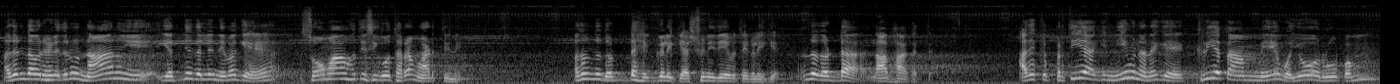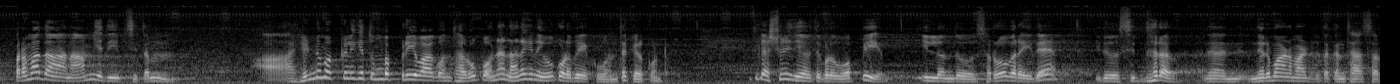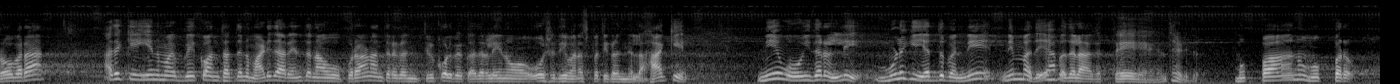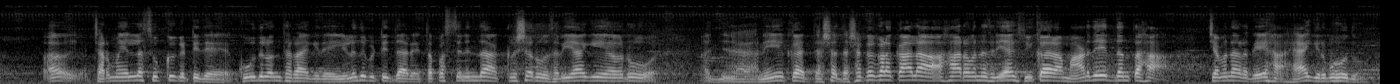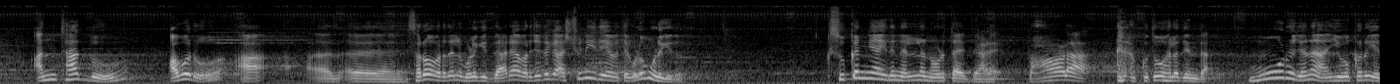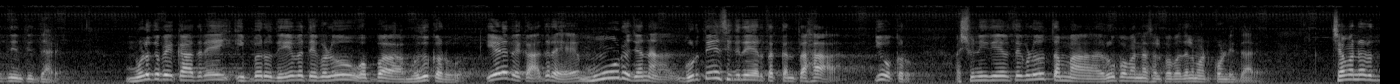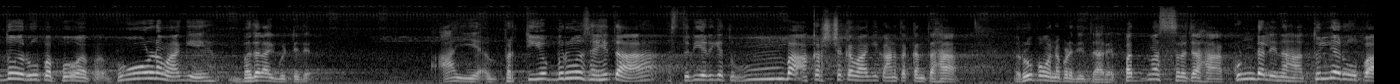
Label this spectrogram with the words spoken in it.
ಅದರಿಂದ ಅವರು ಹೇಳಿದರು, ನಾನು ಈ ಯಜ್ಞದಲ್ಲಿ ನಿಮಗೆ ಸೋಮಾಹುತಿ ಸಿಗೋ ಥರ ಮಾಡ್ತೀನಿ. ಅದೊಂದು ದೊಡ್ಡ ಹೆಗ್ಗಳಿಕೆ ಅಶ್ವಿನಿ ದೇವತೆಗಳಿಗೆ, ಒಂದು ದೊಡ್ಡ ಲಾಭ ಆಗತ್ತೆ. ಅದಕ್ಕೆ ಪ್ರತಿಯಾಗಿ ನೀವು ನನಗೆ ಕ್ರಿಯತಾಮೇ ವಯೋರೂಪಂ ಪ್ರಮದಾನಾಂ ಯದೀಪ್ಸಿತಂ. ಆ ಹೆಣ್ಣು ಮಕ್ಕಳಿಗೆ ತುಂಬ ಪ್ರಿಯವಾಗುವಂತಹ ರೂಪವನ್ನು ನನಗೆ ನೀವು ಕೊಡಬೇಕು ಅಂತ ಕೇಳಿಕೊಂಡ್ರು. ಇದಕ್ಕೆ ಅಶ್ವಿನಿ ದೇವತೆಗಳು ಒಪ್ಪಿ ಇಲ್ಲೊಂದು ಸರೋವರ ಇದೆ. ಇದು ಸಿದ್ಧರ ನಿರ್ಮಾಣ ಮಾಡಿರ್ತಕ್ಕಂತಹ ಸರೋವರ. ಅದಕ್ಕೆ ಏನು ಬೇಕು ಅಂಥದ್ದನ್ನು ಮಾಡಿದ್ದಾರೆ ಅಂತ ನಾವು ಪುರಾಣಾಂತರಗಳನ್ನು ತಿಳ್ಕೊಳ್ಬೇಕು. ಅದರಲ್ಲೇನೋ ಔಷಧಿ ವನಸ್ಪತಿಗಳನ್ನೆಲ್ಲ ಹಾಕಿ. ನೀವು ಇದರಲ್ಲಿ ಮುಳುಗಿ ಎದ್ದು ಬನ್ನಿ, ನಿಮ್ಮ ದೇಹ ಬದಲಾಗುತ್ತೆ ಅಂತ ಹೇಳಿದರು. ಮುಪ್ಪಾನು ಮುಪ್ಪರು. ಚರ್ಮ ಎಲ್ಲ ಸುಕ್ಕುಗಟ್ಟಿದೆ, ಕೂದಲೊಂಥರಾಗಿದೆ, ಇಳಿದು ಬಿಟ್ಟಿದ್ದಾರೆ. ತಪಸ್ಸಿನಿಂದ ಕೃಷರು ಸರಿಯಾಗಿ ಅವರು ಅನೇಕ ದಶ ದಶಕಗಳ ಕಾಲ ಆಹಾರವನ್ನು ಸರಿಯಾಗಿ ಸ್ವೀಕಾರ ಮಾಡದೇ ಇದ್ದಂತಹ ಚಮನರ ದೇಹ ಹೇಗಿರಬಹುದು? ಅಂಥದ್ದು ಅವರು ಆ ಸರೋವರದಲ್ಲಿ ಮುಳುಗಿದ್ದಾರೆ. ಅವರ ಜೊತೆಗೆ ಅಶ್ವಿನಿ ದೇವತೆಗಳು ಮುಳುಗಿದರು ಸುಕನ್ಯಾ ಇದನ್ನೆಲ್ಲ ನೋಡ್ತಾ ಇದ್ದಾಳೆ. ಬಹಳ ಕುತೂಹಲದಿಂದ ಮೂರು ಜನ ಯುವಕರು ಎದ್ದು ನಿಂತಿದ್ದಾರೆ. ಮುಳುಗಬೇಕಾದರೆ ಇಬ್ಬರು ದೇವತೆಗಳು, ಒಬ್ಬ ಮುದುಕರು. ಏಳಬೇಕಾದರೆ ಮೂರು ಜನ ಗುರುತೇ ಸಿಗದೇ ಇರತಕ್ಕಂತಹ ಯುವಕರು. ಅಶ್ವಿನಿ ದೇವತೆಗಳು ತಮ್ಮ ರೂಪವನ್ನು ಸ್ವಲ್ಪ ಬದಲು ಮಾಡಿಕೊಂಡಿದ್ದಾರೆ. ಚವನರದ್ದು ರೂಪ ಪೂರ್ಣವಾಗಿ ಬದಲಾಗಿಬಿಟ್ಟಿದೆ. ಆ ಪ್ರತಿಯೊಬ್ಬರೂ ಸಹಿತ ಸ್ತ್ರೀಯರಿಗೆ ತುಂಬ ಆಕರ್ಷಕವಾಗಿ ಕಾಣತಕ್ಕಂತಹ ರೂಪವನ್ನು ಪಡೆದಿದ್ದಾರೆ. ಪದ್ಮಸ್ರಜ, ಕುಂಡಲಿನಃ ತುಲ್ಯ ರೂಪ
